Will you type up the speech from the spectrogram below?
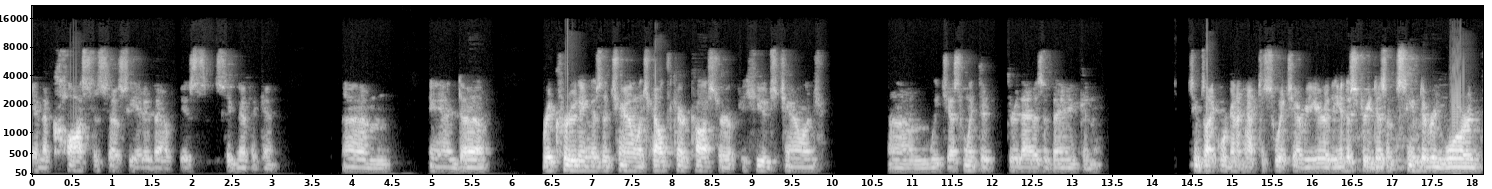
and the cost associated that is significant. Um, and uh, recruiting is a challenge. Healthcare costs are a huge challenge. Um, we just went to, through that as a bank, and seems like we're going to have to switch every year. The industry doesn't seem to reward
